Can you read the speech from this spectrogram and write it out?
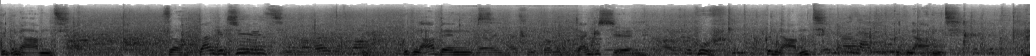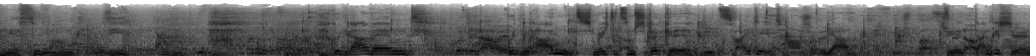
Guten Abend. So, danke, tschüss. Guten Abend. Dankeschön. Puh, guten Abend. Guten Abend. Ach, mir ist so warm, Klausi. Guten Abend. Guten Abend. Guten Abend. Ich möchte zum Stöckel. Die zweite Etage, bitte. Ja. Viel Spaß. Schönen Abend. Dankeschön.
